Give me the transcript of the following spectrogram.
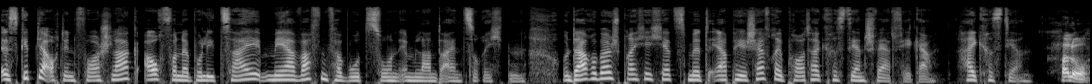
Es gibt ja auch den Vorschlag, auch von der Polizei mehr Waffenverbotszonen im Land einzurichten. Und darüber spreche ich jetzt mit RP-Chefreporter Christian Schwertfeger. Hi Christian. Hallo.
